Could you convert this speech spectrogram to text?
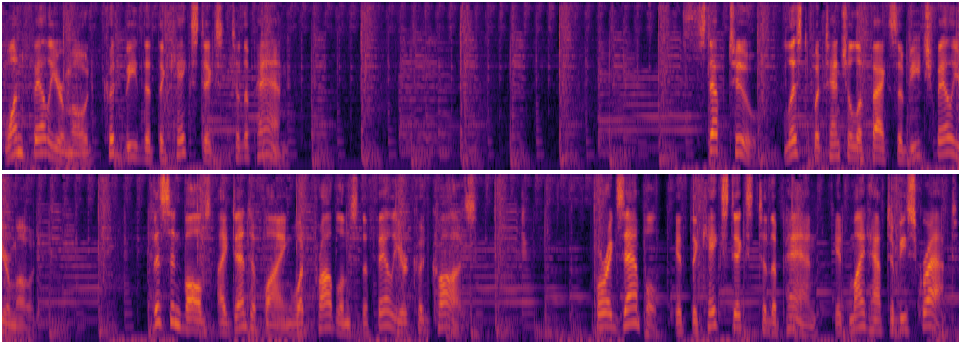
one failure mode could be that the cake sticks to the pan. Step 2. List potential effects of each failure mode. This involves identifying what problems the failure could cause. For example, if the cake sticks to the pan, it might have to be scrapped.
